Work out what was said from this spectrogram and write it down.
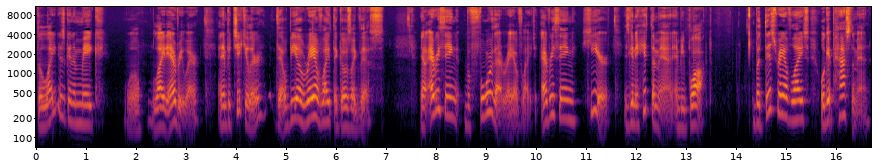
the light is going to make, well, light everywhere. And in particular, there'll be a ray of light that goes like this. Now, everything before that ray of light, everything here is going to hit the man and be blocked. But this ray of light will get past the man.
